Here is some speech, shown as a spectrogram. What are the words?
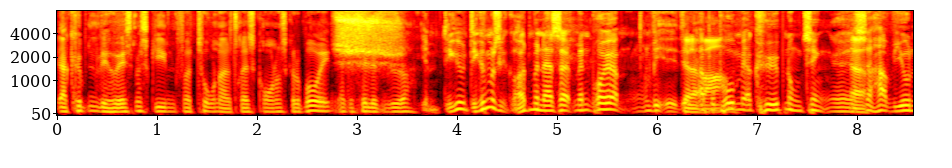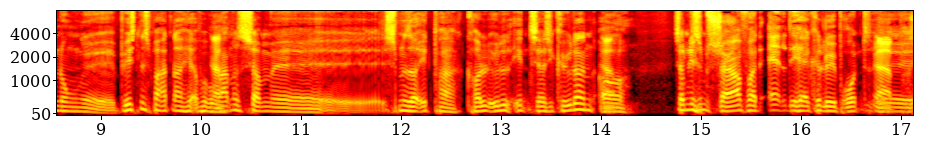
Jeg har købt en VHS-maskine for 250 kroner. Skal du bruge en? Jeg kan sælge den videre. Jamen, det kan, det kan måske godt, men altså, men prøv at høre, vi, er apropos varm. med at købe nogle ting, øh, ja. Ja. så har vi jo nogle øh, businesspartnere her på programmet, ja. som øh, smider et par kolde øl ind til os i køleren, ja. Ja. og som ligesom sørger for, at alt det her kan løbe rundt, Ja, øh,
